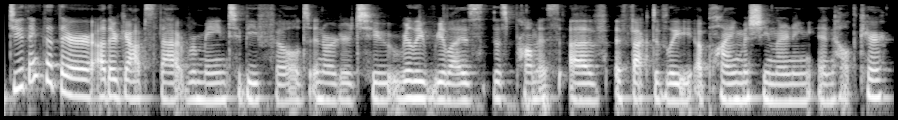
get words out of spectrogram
Do you think that there are other gaps that remain to be filled in order to really realize this promise of effectively applying machine learning in healthcare?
